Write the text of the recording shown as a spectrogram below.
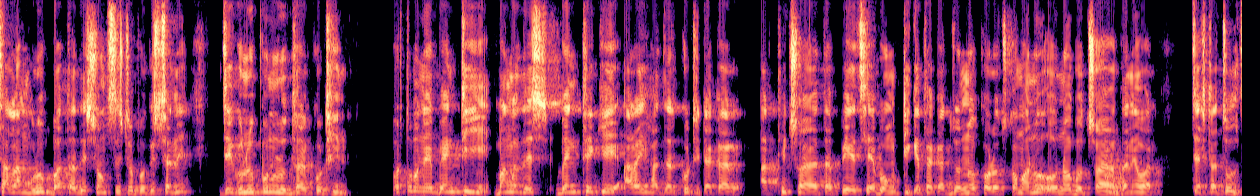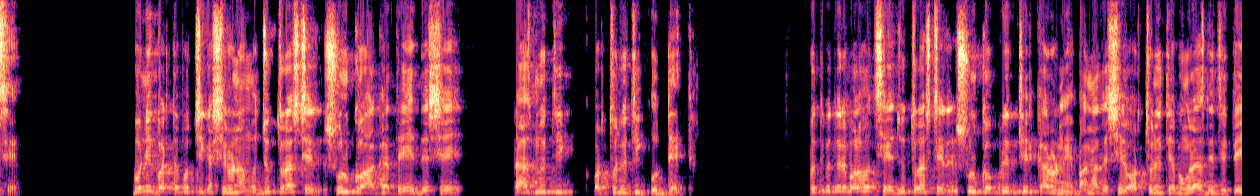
সালাম গ্রুপ বা তাদের সংশ্লিষ্ট প্রতিষ্ঠানে, যেগুলো পুনরুদ্ধার কঠিন। বর্তমানে ব্যাংকটি বাংলাদেশ ব্যাংক থেকে আড়াই হাজার কোটি টাকার আর্থিক সহায়তা পেয়েছে এবং টিকে থাকার জন্য খরচ কমানো ও নগদ সহায়তা নেওয়ার চেষ্টা চলছে। বণিক বার্তা পত্রিকা শিরোনাম, যুক্তরাষ্ট্রের শুল্ক আঘাতে দেশে রাজনৈতিক, অর্থনৈতিক উদ্বেগ। প্রতিবেদনে বলা হচ্ছে, যুক্তরাষ্ট্রের শুল্ক বৃদ্ধির কারণে বাংলাদেশের অর্থনীতি এবং রাজনীতিতে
